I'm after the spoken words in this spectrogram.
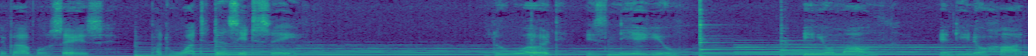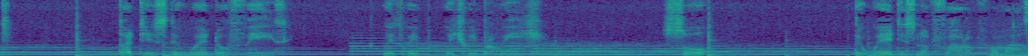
The Bible says, But what does it say? The word is near you, in your mouth and in your heart. That is the word of faith with which we preach. So, the word is not far from us.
